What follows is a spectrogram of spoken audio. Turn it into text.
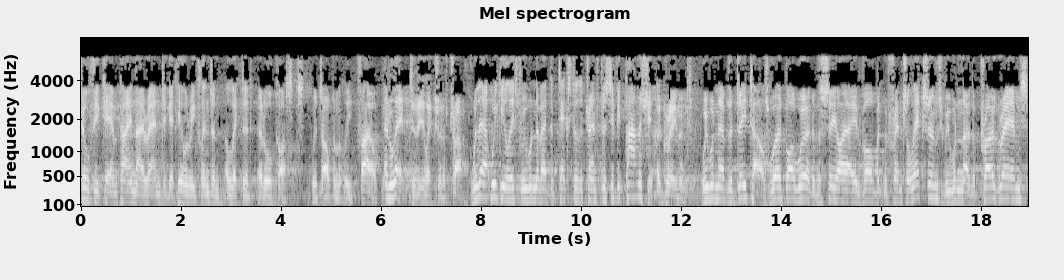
filthy campaign they ran to get Hillary Clinton elected at all costs, which ultimately failed and led to the election of Trump. Without WikiLeaks, we wouldn't have had the text of the Trans-Pacific Partnership Agreement. We wouldn't have the details, word by word, of the CIA involvement in the French elections. We wouldn't know the programs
